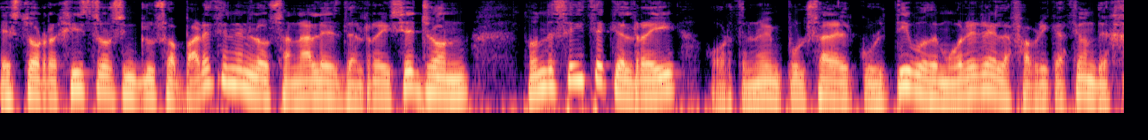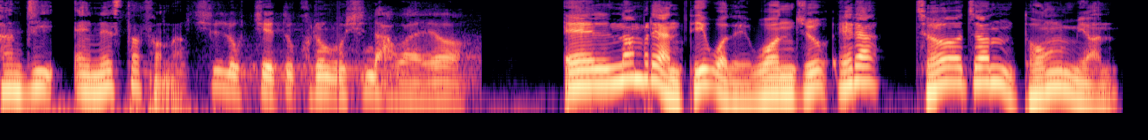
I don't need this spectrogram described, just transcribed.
Estos registros incluso aparecen en los anales del rey Sejong, donde se dice que el rey ordenó impulsar el cultivo de morera y la fabricación de hanji en esta zona. El nombre antiguo de Wonju era Cheojeon Dongmyeon,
